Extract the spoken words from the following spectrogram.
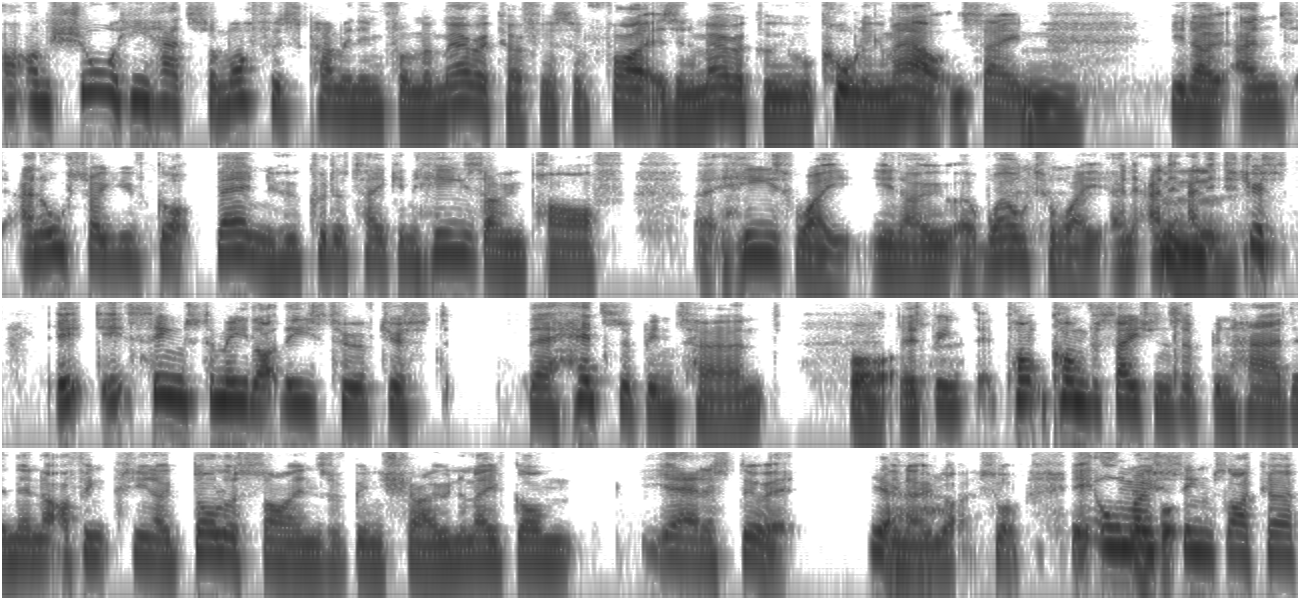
I'm sure he had some offers coming in from America for some fighters in America who were calling him out and saying, mm. You know, and and also you've got Benn who could have taken his own path at his weight, you know, at welterweight, and and, mm. and it's hmm. just it it seems to me like these two have just their heads have been turned but there's been conversations have been had, and then I think you know dollar signs have been shown, and they've gone, yeah, let's do it. Yeah. You know, like sort of, it almost yeah, but... seems like a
